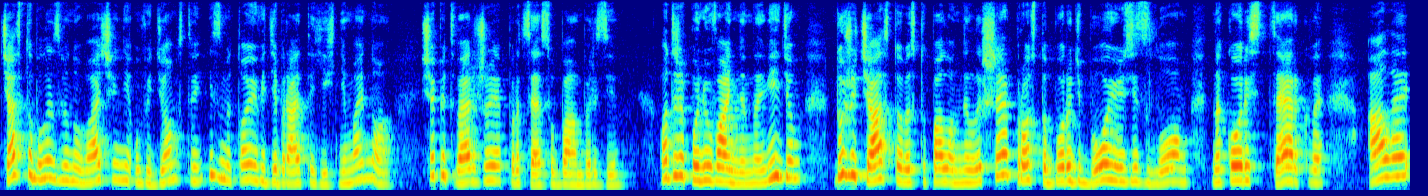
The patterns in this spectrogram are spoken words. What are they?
часто були звинувачені у відьомстві із метою відібрати їхнє майно, що підтверджує процес у Бамберзі. Отже, полювання на відьом дуже часто виступало не лише просто боротьбою зі злом на користь церкви, але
